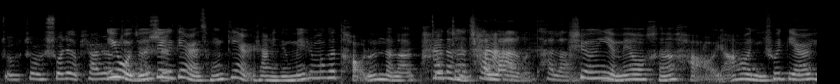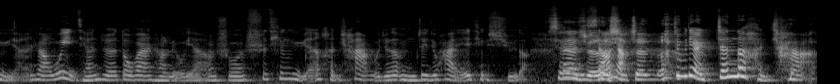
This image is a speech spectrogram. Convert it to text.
就就是说这个片儿，因为我觉得这个电影从电影上已经没什么可讨论的了，拍的很太烂了，太烂了，摄影也没有很好。然后你说电影语言上，我以前觉得豆瓣上留言说视听语言很差，我觉得嗯这句话也挺虚的。现在觉得是真的，这部电影真的很差，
